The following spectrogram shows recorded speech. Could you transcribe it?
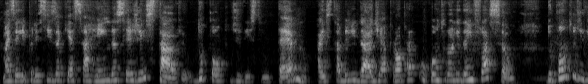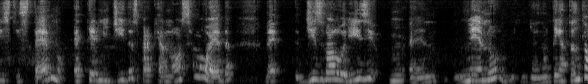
mas ele precisa que essa renda seja estável. Do ponto de vista interno, a estabilidade é a própria, o controle da inflação. Do ponto de vista externo, é ter medidas para que a nossa moeda né, desvalorize é, menos, né, não tenha tanta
